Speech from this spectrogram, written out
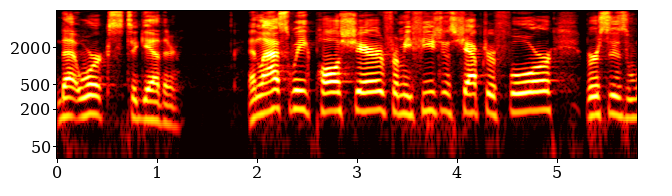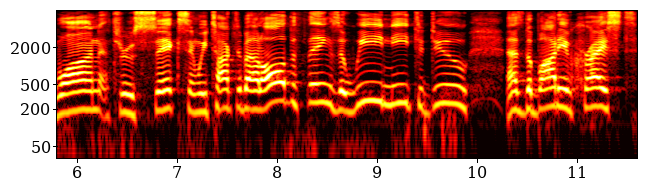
that works together. And last week, Paul shared from Ephesians chapter 4, verses 1 through 6. And we talked about all the things that we need to do as the body of Christ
